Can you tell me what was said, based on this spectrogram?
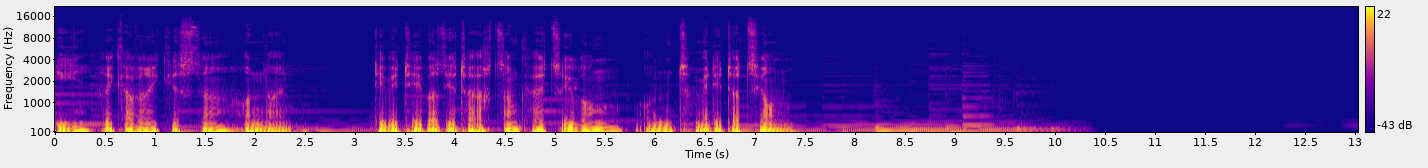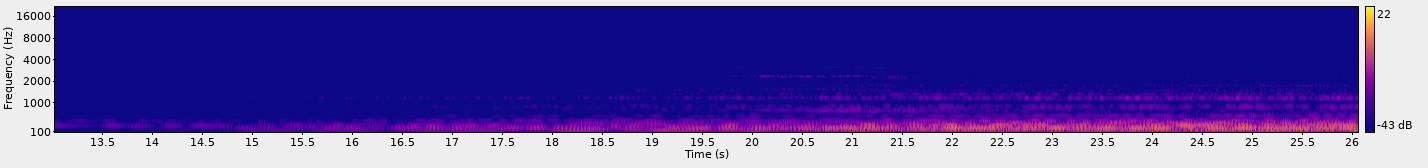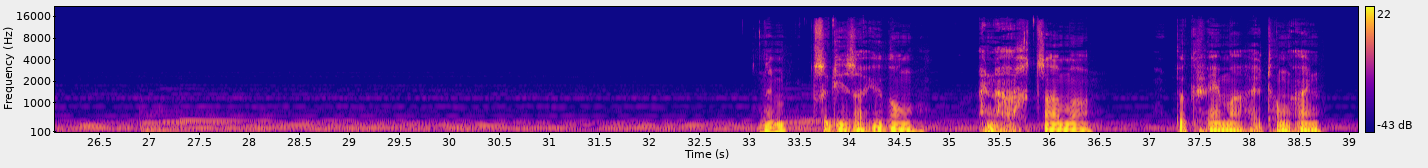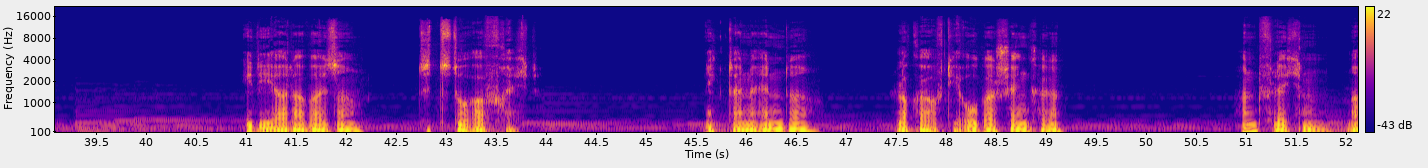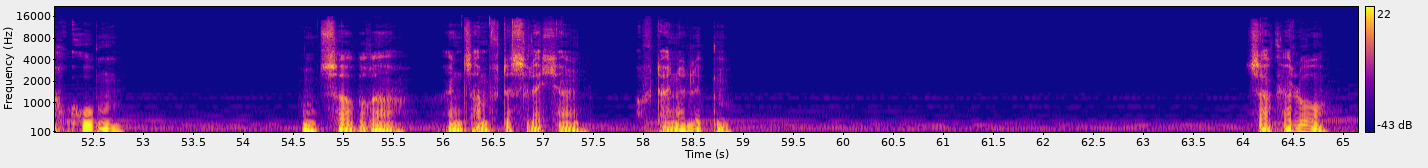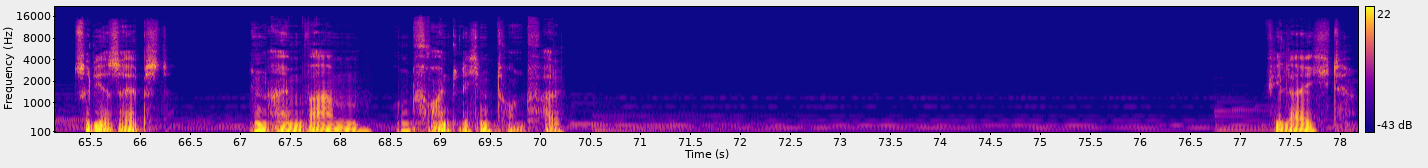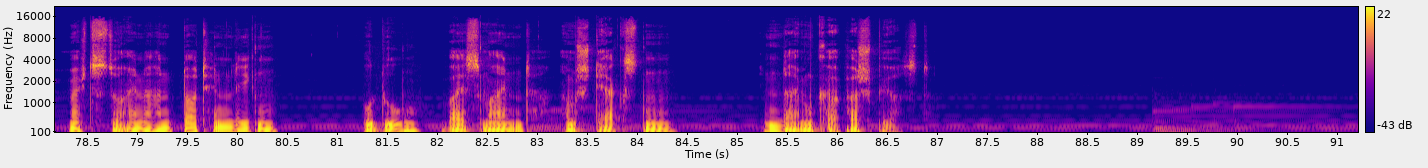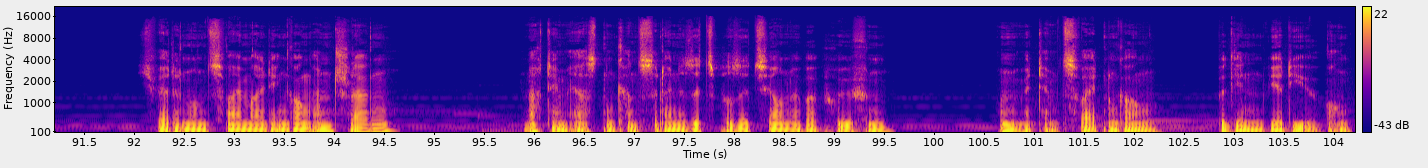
die Recovery-Kiste online. DBT-basierte Achtsamkeitsübungen und Meditationen. Nimm zu dieser Übung eine achtsame, bequeme Haltung ein. Idealerweise sitzt du aufrecht. Nick deine Hände locker auf die Oberschenkel, Handflächen nach oben und zaubere ein sanftes Lächeln auf deine Lippen. Sag Hallo zu dir selbst in einem warmen und freundlichen Tonfall. Vielleicht möchtest du eine Hand dorthin legen, wo du weißmeinend am stärksten in deinem Körper spürst. Ich werde nun zweimal den Gong anschlagen. Nach dem ersten kannst du deine Sitzposition überprüfen und mit dem zweiten Gong beginnen wir die Übung.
